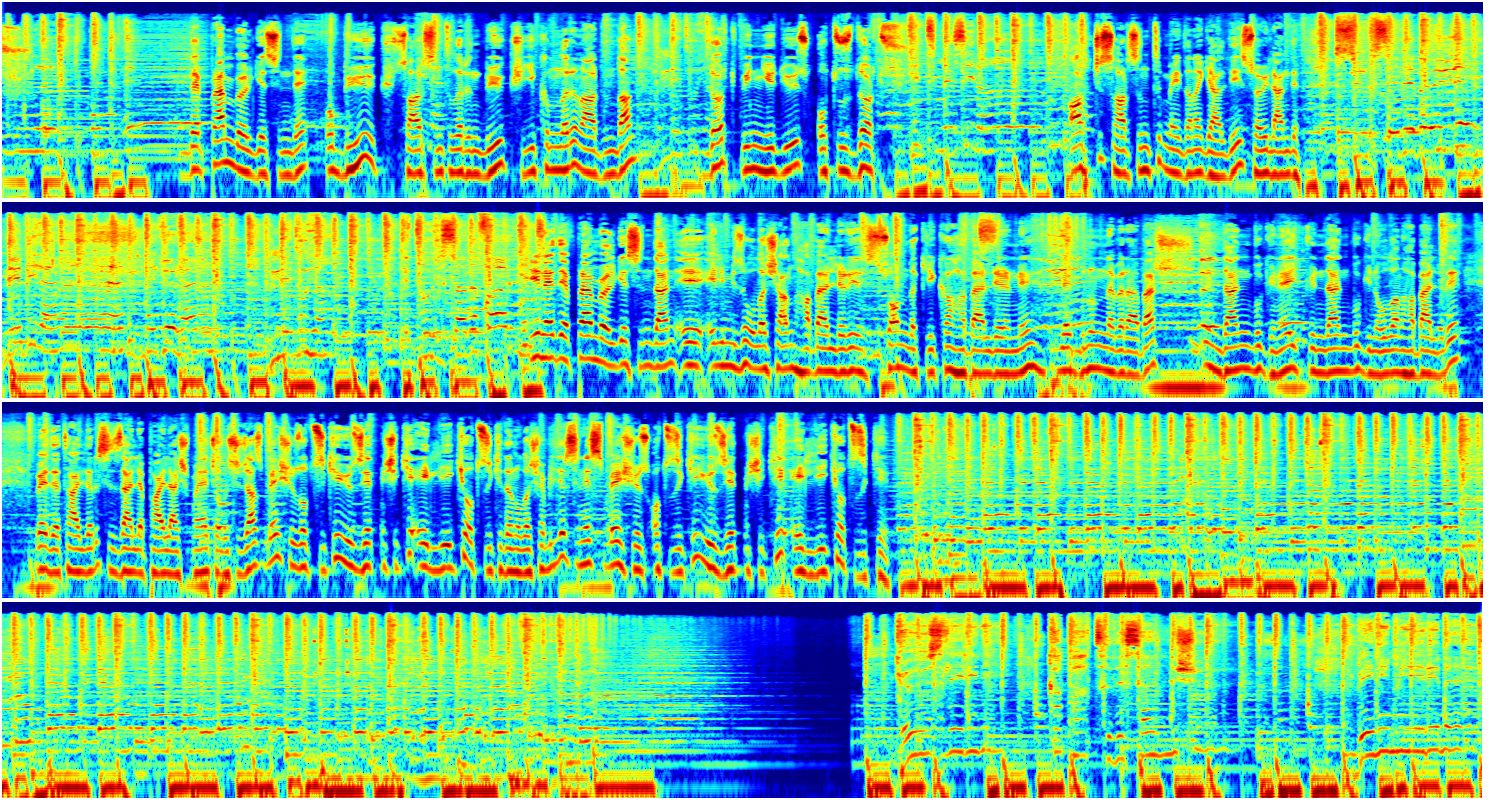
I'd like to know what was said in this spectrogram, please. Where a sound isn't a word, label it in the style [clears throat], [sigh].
deprem bölgesinde o büyük sarsıntıların, büyük yıkımların ardından 4734 gitmesin ha. artçı sarsıntı meydana geldiği söylendi. Yine deprem bölgesinden e, elimize ulaşan haberleri, son dakika haberlerini ve bununla beraber günden bugüne, günden bugüne olan haberleri ve detayları sizlerle paylaşmaya çalışacağız. 532 172 52 32'den ulaşabilirsiniz. 532 172 52 32. ve sen düşün. Benim yerime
